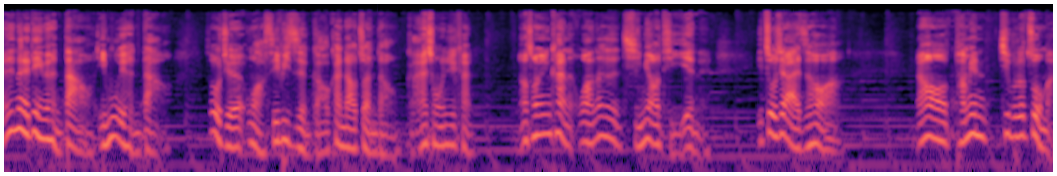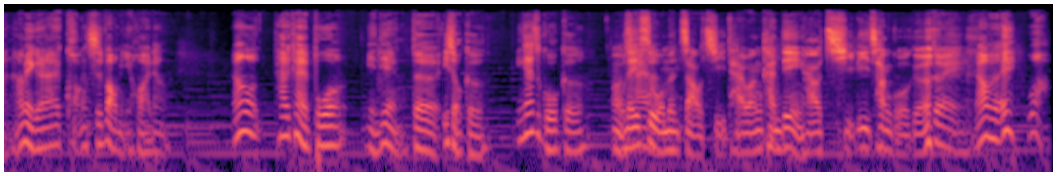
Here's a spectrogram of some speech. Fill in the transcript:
而且那个电影院很大哦，荧幕也很大哦，所以我觉得哇，CP 值很高，看到赚到，赶快冲进去看。然后重新看，哇，那个是奇妙体验呢！一坐下来之后啊。然后旁边几乎都坐满，然后每个人在狂吃爆米花这样。然后他就开始播缅甸的一首歌，应该是国歌，哦，类似我们早期台湾看电影还要起立唱国歌。对，然后我说：“哎，哇，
